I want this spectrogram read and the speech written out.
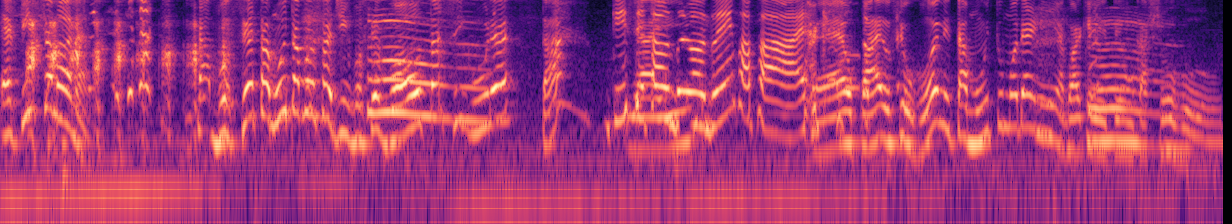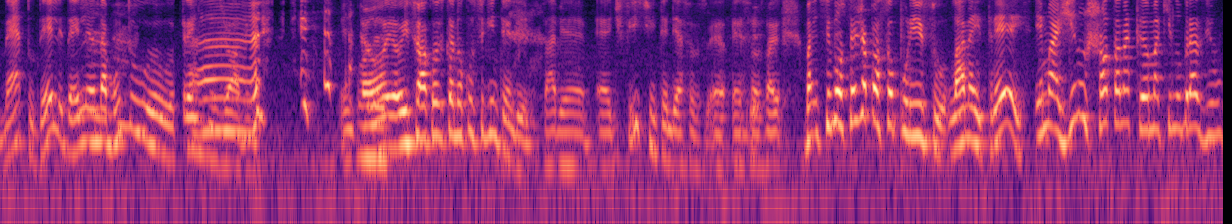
é fim de semana. Tá, você tá muito avançadinho, você volta, segura, tá? Quem você tá aí? andando, hein, papai? É, o pai, o seu Rony tá muito moderninho. Agora que ele tem um cachorro neto dele, daí ele anda muito trend dos Ah. jovens. Então, eu- isso é uma coisa que eu não consigo entender, sabe? É, é difícil entender essas, é- essas variações. Mas se você já passou por isso lá na E3, imagina o Xota na cama aqui no Brasil,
